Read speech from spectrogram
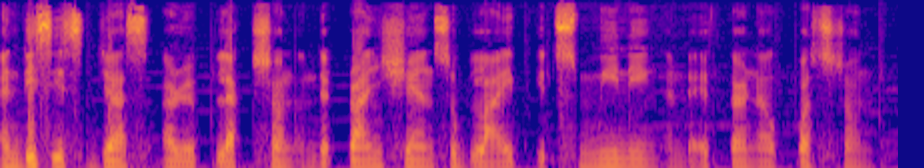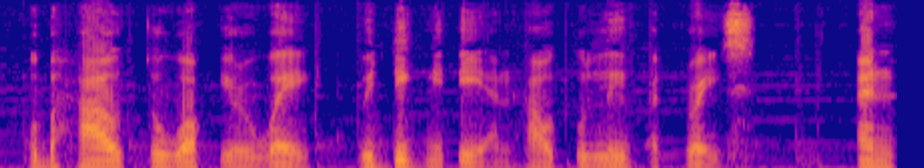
And this is just a reflection on the transience of life, its meaning, and the eternal question of how to walk your way with dignity and how to live at grace. And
